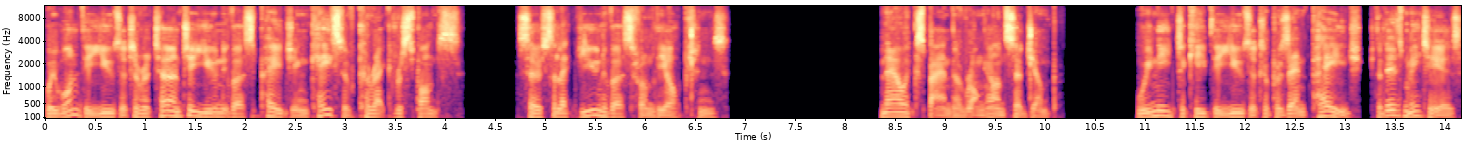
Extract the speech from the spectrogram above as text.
We want the user to return to universe page in case of correct response. So select universe from the options. Now expand the wrong answer jump. We need to keep the user to present page, that is meteors,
